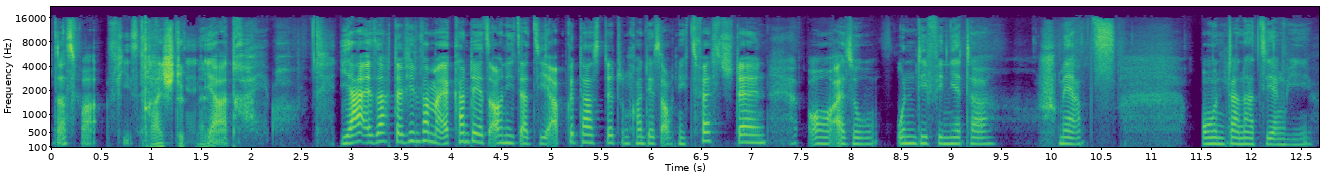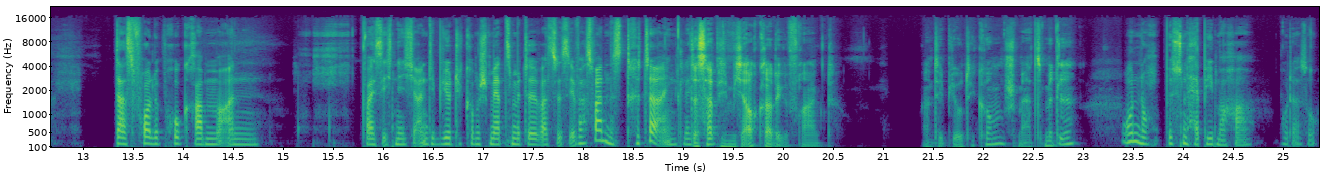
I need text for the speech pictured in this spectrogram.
Das war fies. Drei Stück, ne? Ja, drei. Oh. Ja, er sagte auf jeden Fall mal, er konnte jetzt auch nichts, hat sie abgetastet und konnte jetzt auch nichts feststellen. Oh, also undefinierter Schmerz. Und dann hat sie irgendwie das volle Programm an, weiß ich nicht, Antibiotikum, Schmerzmittel, was ist ihr. Was war denn das dritte eigentlich? Das habe ich mich auch gerade gefragt. Antibiotikum, Schmerzmittel? Und noch ein bisschen Happymacher oder so.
